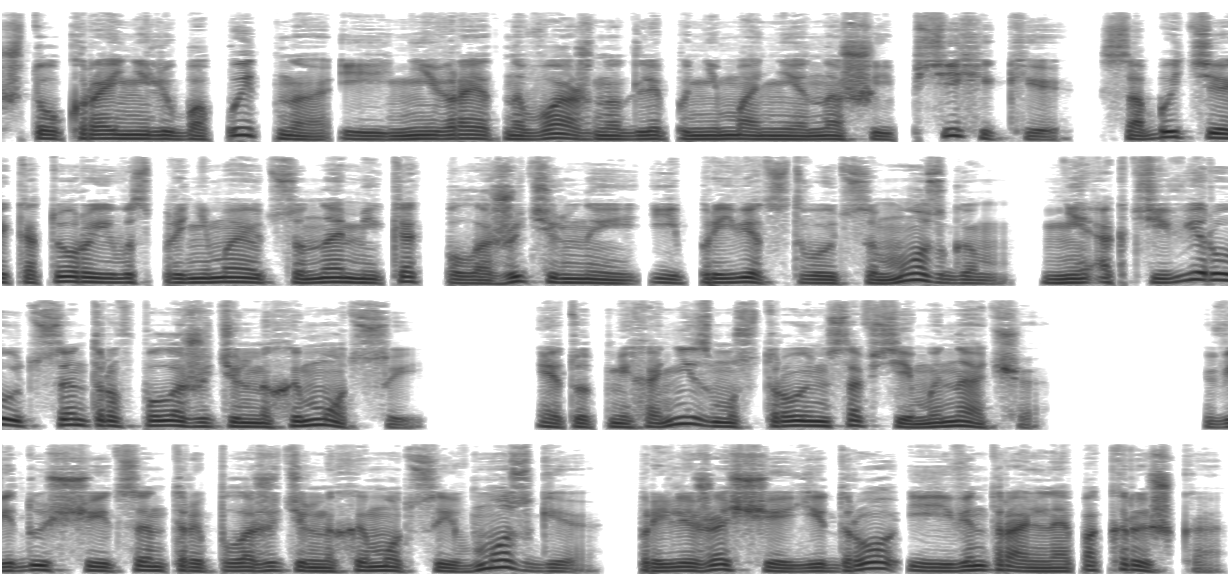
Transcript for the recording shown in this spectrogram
Что крайне любопытно и невероятно важно для понимания нашей психики, события, которые воспринимаются нами как положительные и приветствуются мозгом, не активируют центров положительных эмоций. Этот механизм устроен совсем иначе. Ведущие центры положительных эмоций в мозге, прилежащее ядро и вентральная покрышка,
